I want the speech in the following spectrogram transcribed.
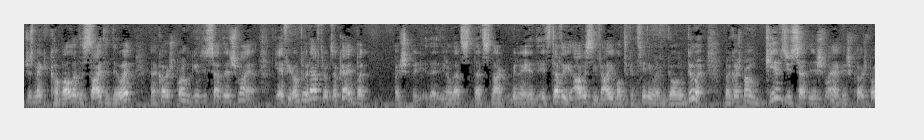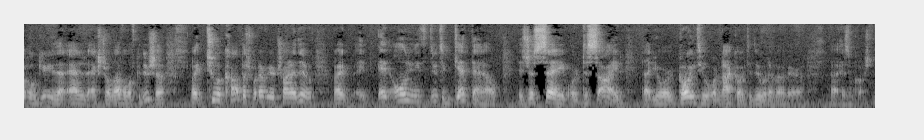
Just make a Kabbalah, decide to do it, and the Kodesh Baruch Hu gives you Sata Shmaya. Okay, if you don't do it afterwards, okay, but you know that's that's not. I mean, it, it's definitely obviously valuable to continue and go and do it. But Kodesh Baruch gives you Sata Yishmaya. Kodesh Baruch will give you that added extra level of kedusha, right, to accomplish whatever you're trying to do, right. And all you need to do to get that help is just say or decide that you're going to or not going to do whatever avera uh, is in question.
